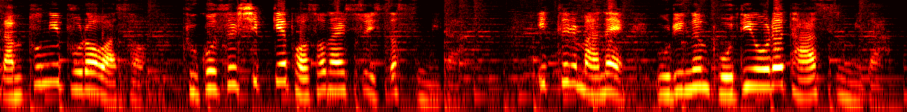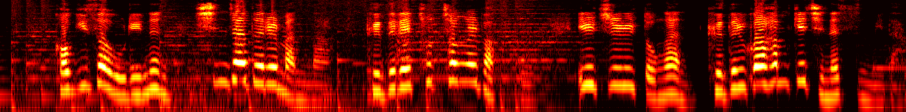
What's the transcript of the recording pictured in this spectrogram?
남풍이 불어와서 그곳을 쉽게 벗어날 수 있었습니다. 이틀 만에 우리는 보디올에 닿았습니다. 거기서 우리는 신자들을 만나 그들의 초청을 받고 일주일 동안 그들과 함께 지냈습니다.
